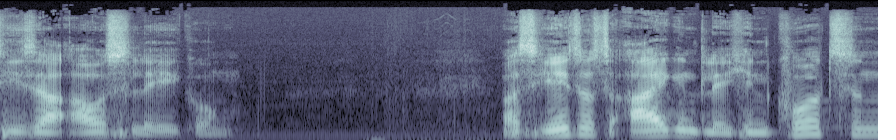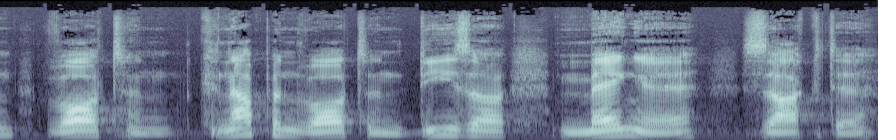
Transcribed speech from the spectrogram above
dieser Auslegung. Was Jesus eigentlich in kurzen Worten, knappen Worten dieser Menge sagte,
